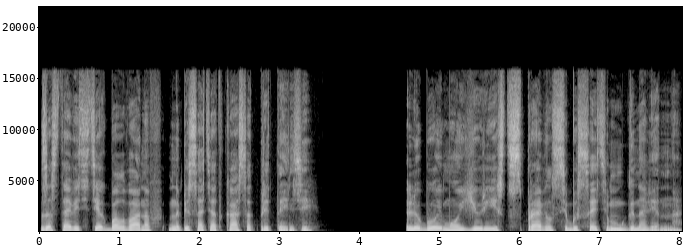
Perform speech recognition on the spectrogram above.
заставить тех болванов написать отказ от претензий. Любой мой юрист справился бы с этим мгновенно.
